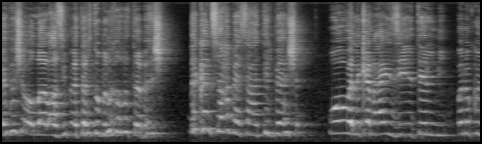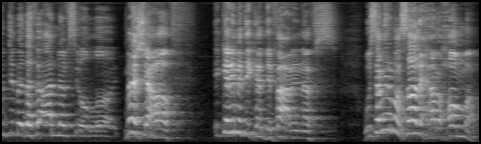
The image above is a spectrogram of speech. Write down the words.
يا باشا والله العظيم قتلته بالغلط يا باشا. ده كان صاحبي يا سعادة الباشا وهو اللي كان عايز يقتلني وأنا كنت بدافع عن نفسي والله. ماشي يا عاطف الجريمة دي كانت دفاع عن النفس. وسمير مصالح يا روح أمك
